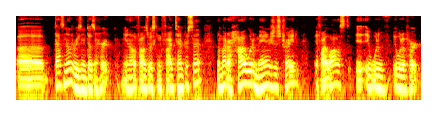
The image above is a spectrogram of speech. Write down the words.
uh, that's another reason it doesn't hurt. You know, if I was risking 5 10%, no matter how I would have managed this trade, if I lost, it, would have it would have hurt.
